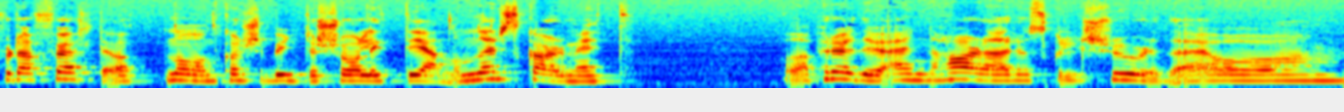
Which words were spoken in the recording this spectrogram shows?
For da følte jeg at noen kanskje begynte å se litt igjennom det her skallet mitt. Og da prøvde jeg enda hardere å skulle skjule det, og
